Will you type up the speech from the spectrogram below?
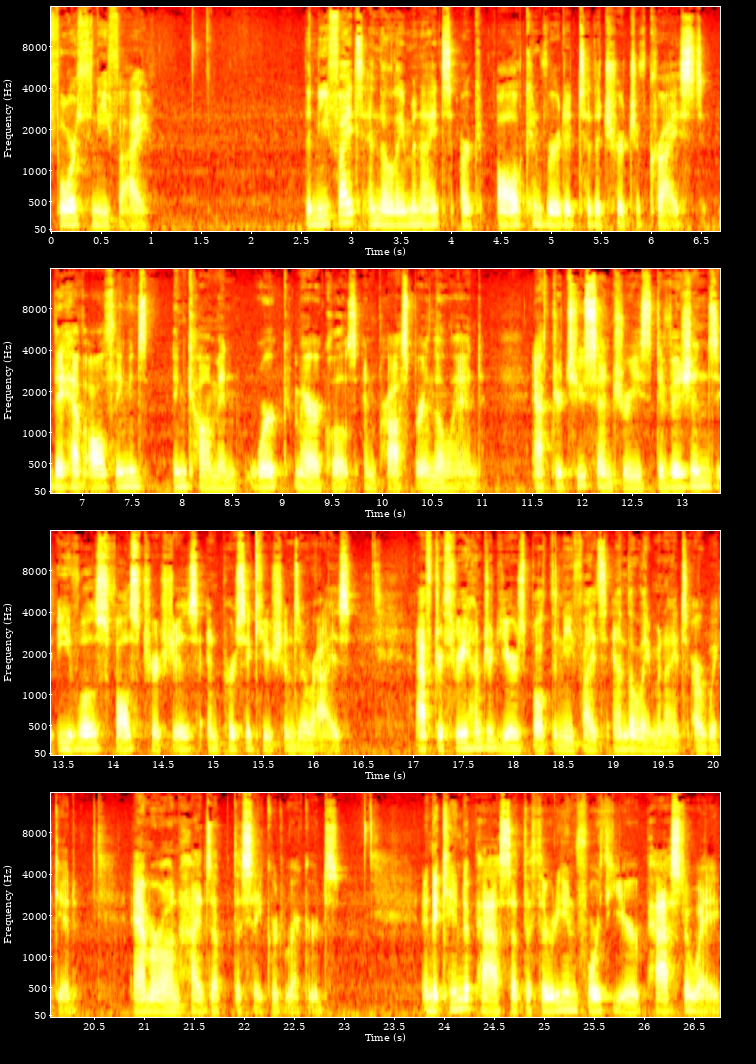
Fourth Nephi. The Nephites and the Lamanites are all converted to the Church of Christ. They have all things in common, work miracles, and prosper in the land. After two centuries, divisions, evils, false churches, and persecutions arise. After 300 years, both the Nephites and the Lamanites are wicked. Ammaron hides up the sacred records. And it came to pass that the thirty and fourth year passed away,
